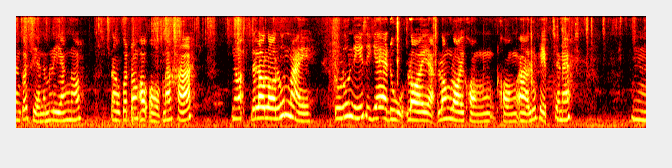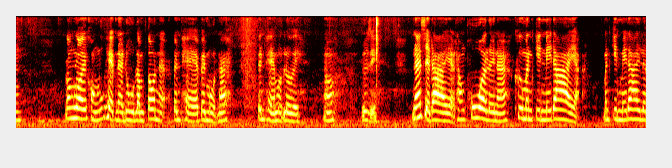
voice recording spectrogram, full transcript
มันก็เสียน้ำเลี้ยงเนาะเราก็ต้องเอาออกนะคะเนาะเดี๋ยวเรารอรุ่นใหม่ ดูรุ่นนี้สิแย่ดูรอยอะร่องรอยของของอ่าลูกเห็บใช่ไหมอืมร่องรอยของลูกเห็บเนี่ยดูลำต้นเนี่ยเป็นแผลไปหมดนะ เป็นแผลหมดเลยเนาะดูสิน่าเสียดายอะทั้งพั่วเลยนะ คือมันกินไม่ได้อะมันกินไม่ได้เล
